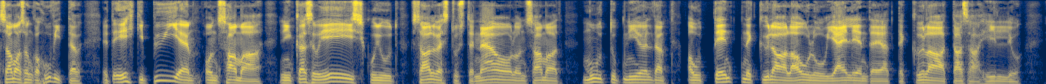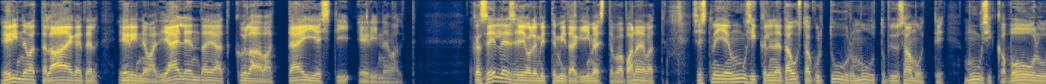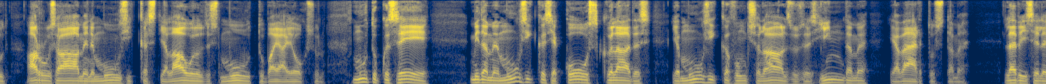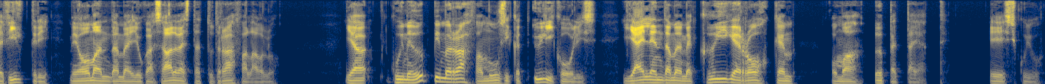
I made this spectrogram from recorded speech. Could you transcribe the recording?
samas on ka huvitav, et ehkki püüe on sama ning kasvõi eeskujud salvestuste näol on samad, muutub nii-öelda autentne külalaulu jäljendajate kõla tasahilju. Erinevatel aegadel erinevad jäljendajad kõlavad täiesti erinevalt ka selles ei ole mitte midagi imestava panevat, sest meie muusikaline taustakultuur muutub ju samuti. muusikavoolud, arusaamine muusikast ja lauludest muutub aja jooksul. muutub ka see, mida me muusikas ja kooskõlades ja muusika funktsionaalsuses hindame ja väärtustame. läbi selle filtri me omandame ju ka salvestatud rahvalaulu. Ja kui me õpime rahvamuusikat ülikoolis jäljendame me kõige rohkem oma õpetajat, eeskuju.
